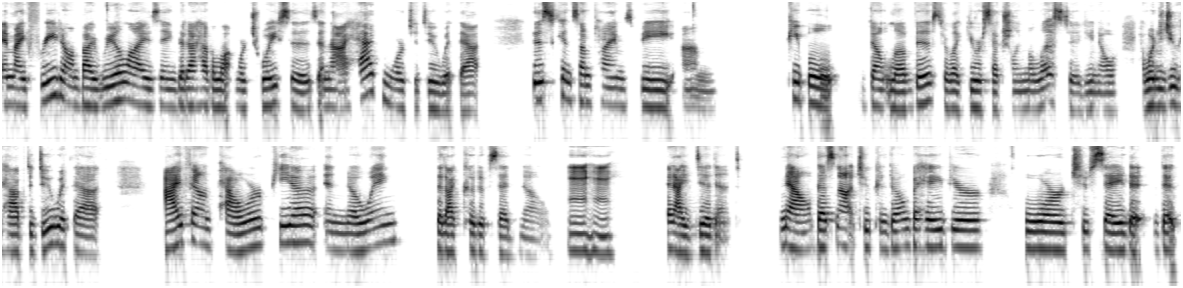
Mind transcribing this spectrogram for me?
and my freedom by realizing that I have a lot more choices and that I had more to do with that. This can sometimes be um, people don't love this. They're like, you were sexually molested. You know, what did you have to do with that? I found power, Pia, in knowing that I could have said no Mhm. and I didn't. Now, that's not to condone behavior or to say that that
